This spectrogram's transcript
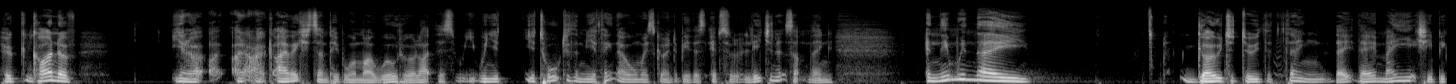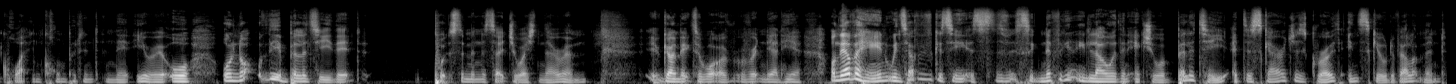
who can kind of, you know, I, I, I have actually some people in my world who are like this. When you, you talk to them, you think they're almost going to be this absolute legend at something. And then when they go to do the thing, they, they may actually be quite incompetent in that area or, or not the ability that puts them in the situation they're in going back to what I've written down here. On the other hand, when self efficacy is significantly lower than actual ability, it discourages growth and skill development.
